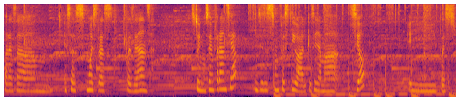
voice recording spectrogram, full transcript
para esa, mm, esas muestras pues, de danza. Estuvimos en Francia, ese es un festival que se llama SIOF y pues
